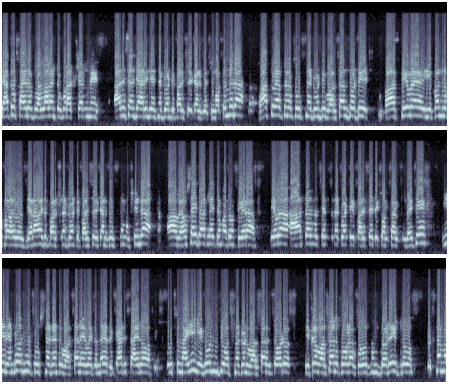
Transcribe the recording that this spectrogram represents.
క్షేత్ర స్థాయిలోకి వెళ్ళాలంటూ కూడా అధికారులని ఆదేశాలు జారీ చేసినటువంటి పరిస్థితి కనిపిస్తుంది. మొత్తం మీద రాష్ట్ర వ్యాప్తంగా కురుస్తున్నటువంటి వర్షాలతోటి తీవ్ర ఇబ్బందులు జనాలు అయితే పడుతున్నటువంటి పరిస్థితి కనిపిస్తుంది. ముఖ్యంగా ఆ వ్యవసాయదారులు అయితే మాత్రం తీవ్ర తీవ్ర ఆందోళన చెందుతున్నటువంటి పరిస్థితి కొనసాగుతుంది. అయితే ఈ రెండు రోజుల్లో చూసినటువంటి వర్షాలు ఏవైతే ఉన్నాయో రికార్డు స్థాయిలో కురుస్తున్నాయి. ఎగువ నుంచి వస్తున్నటువంటి వర్షాలకు తోడు ఇక్కడ వర్షాలు కూడా కురుతుంతో ఇప్పుడు కృష్ణమ్మ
